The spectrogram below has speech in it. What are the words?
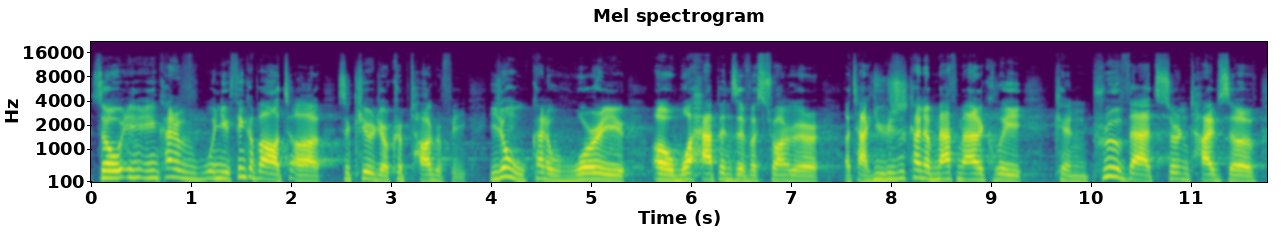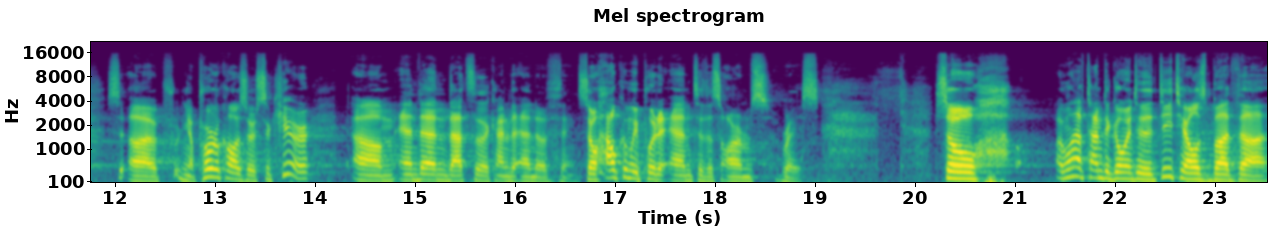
So in, in kind of when you think about uh, security or cryptography, you don't kind of worry, oh, what happens if a stronger attack? You just kind of mathematically can prove that certain types of uh, you know, protocols are secure, um, and then that's the kind of the end of things. So how can we put an end to this arms race? So I won't have time to go into the details, but the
